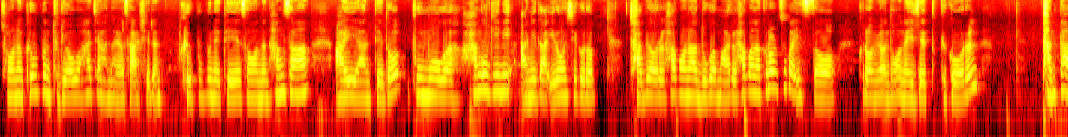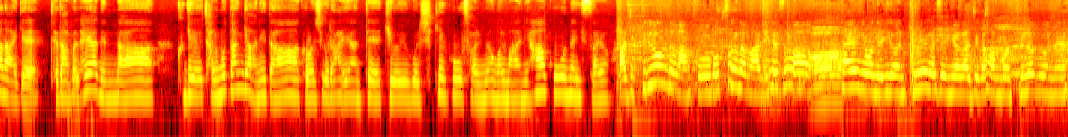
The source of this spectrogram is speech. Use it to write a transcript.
저는 그 부분 두려워하지 않아요, 사실은. 그 부분에 대해서는 항상 아이한테도 부모가 한국인이 아니다 이런 식으로 자별을 하거나 누가 말을 하거나 그럴 수가 있어. 그러면 너네 이제 그거를 단단하게 대답을 해야 된다. 그게 잘못한 게 아니다. 그런 식으로 아이한테 교육을 시키고 설명을 많이 하고는 있어요. 아직 두려움도 많고 걱정도 많이 해서 아. 다행히 오늘 이런 기회가 생겨가지고 한번 불러보는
